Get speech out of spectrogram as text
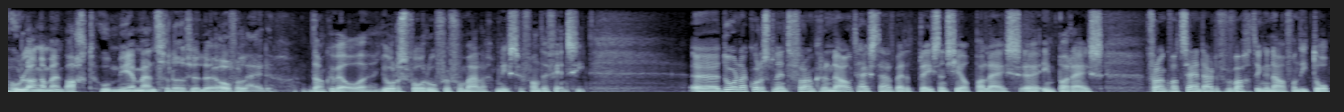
hoe langer men wacht, hoe meer mensen er zullen overlijden. Dank u wel, Joris Voorhoeven, voormalig minister van Defensie. Uh, door naar correspondent Frank Renaud. Hij staat bij het presidentieel paleis uh, in Parijs. Frank, wat zijn daar de verwachtingen nou van die top?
